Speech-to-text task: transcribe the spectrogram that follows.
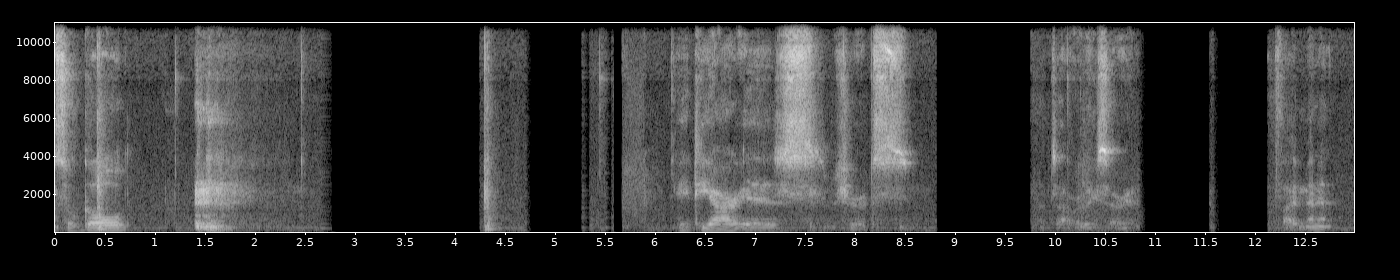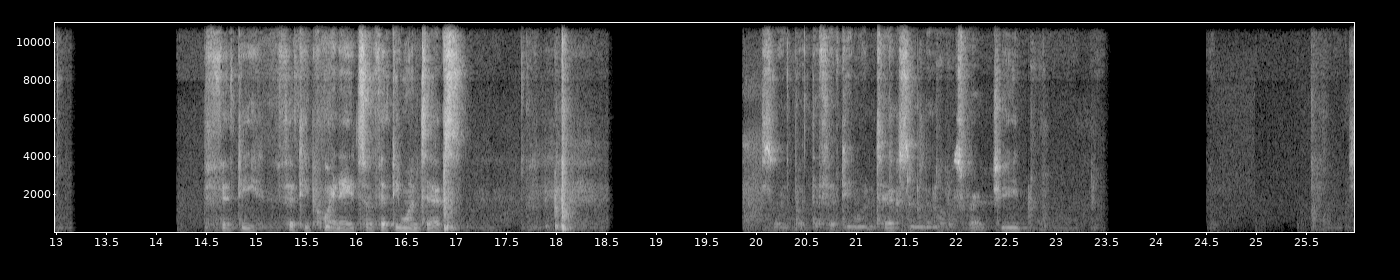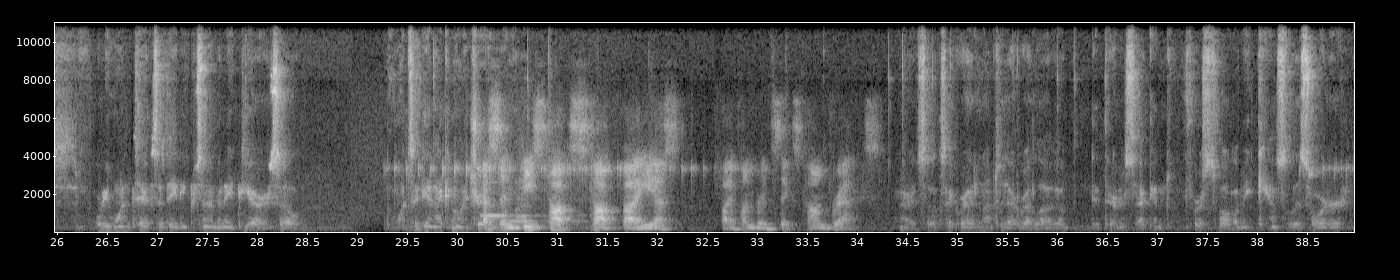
So gold. ATR is, I'm sure it's, that's hourly, sorry. Five minute. 50, 50.8, so 51 ticks. So we put the 51 ticks in the little spreadsheet. 41 ticks at 80% of an ATR. So once again, I can only trade. S and P stocks stopped by ES, five hundred six contracts. All right, so it looks like we're heading up to that red lug. I'll get there in a second. First of all, let me cancel this order.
